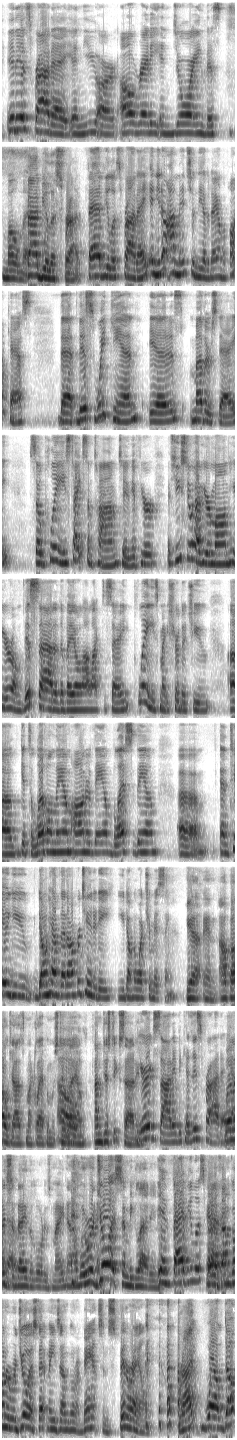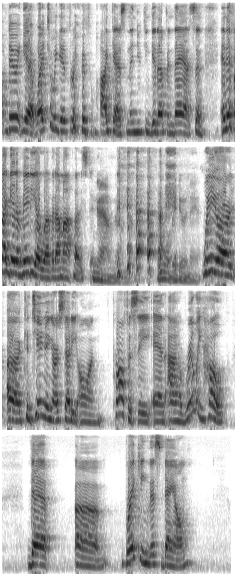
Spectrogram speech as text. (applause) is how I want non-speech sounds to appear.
It is Friday, and you are already enjoying this moment. Fabulous Friday. Fabulous Friday. And you know, I mentioned the other day on the podcast that this weekend is Mother's Day. So please take some time to if you're if you still have your mom here on this side of the veil, I like to say, please make sure that you uh, get to love on them, honor them, bless them. Um, until you don't have that opportunity, you don't know what you're missing. Yeah, and I apologize my clapping was too Oh. loud. I'm just excited. You're excited because it's Friday. well, I it's know. the day the Lord has made, and I will rejoice and be glad in it. in fabulous Friday. And if I'm going to rejoice, that means I'm going to dance and spin around, (laughs) right? well, don't do it yet. Wait till we get through (laughs) with the podcast, and then you can get up and dance. And and if I get a video of it, I might post it. No, no, no. We won't be doing that. We are uh, continuing our study on prophecy, and I really hope that um, breaking this down,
